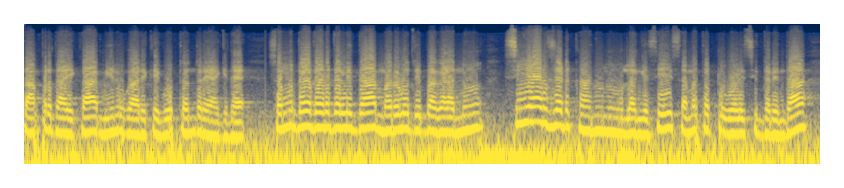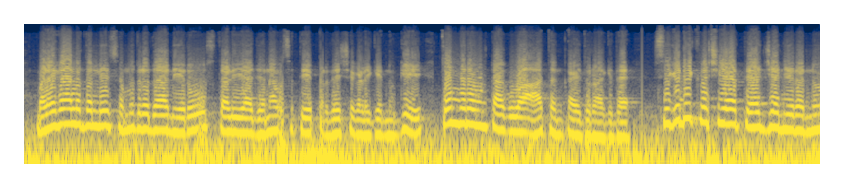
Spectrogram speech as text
ಸಾಂಪ್ರದಾಯಿಕ ಮೀನುಗಾರಿಕೆಗೂ ತೊಂದರೆಯಾಗಿದೆ. ಸಮುದ್ರ ದಡದಲ್ಲಿದ್ದ ಮರಳು ದಿಬ್ಬಗಳನ್ನು ಸಿಆರ್ಜೆಡ್ ಕಾನೂನು ಉಲ್ಲಂಘಿಸಿ ಸಮತಟ್ಟುಗೊಳಿಸಿದ್ದರಿಂದ ಮಳೆಗಾಲದಲ್ಲಿ ಸಮುದ್ರದ ನೀರು ಸ್ಥಳೀಯ ಜನವಸತಿ ಪ್ರದೇಶಗಳಿಗೆ ನುಗ್ಗಿ ತೊಂದರೆ ಉಂಟಾಗುವ ಆತಂಕ ಎದುರಾಗಿದೆ. ಸಿಗಡಿ ಕೃಷಿಯ ತ್ಯಾಜ್ಯ ನೀರನ್ನು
